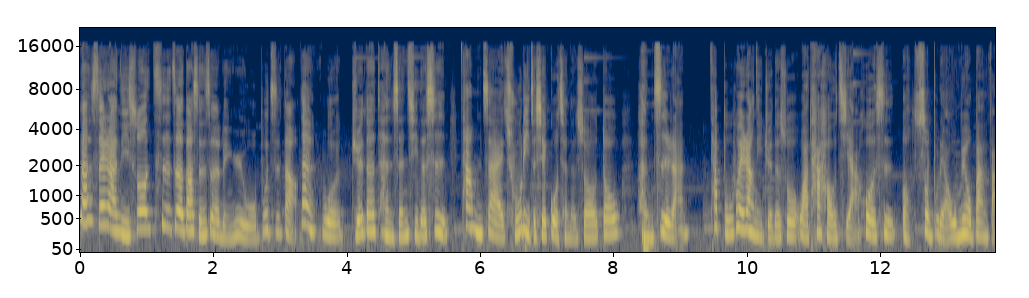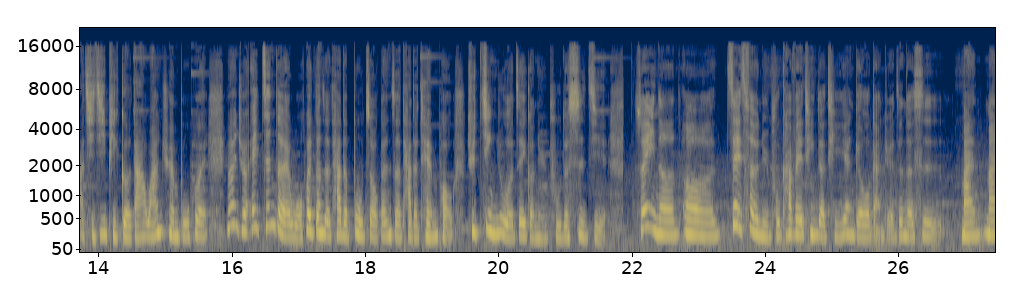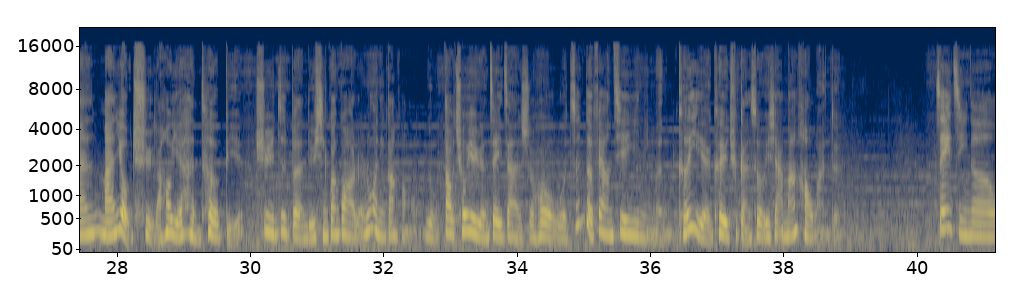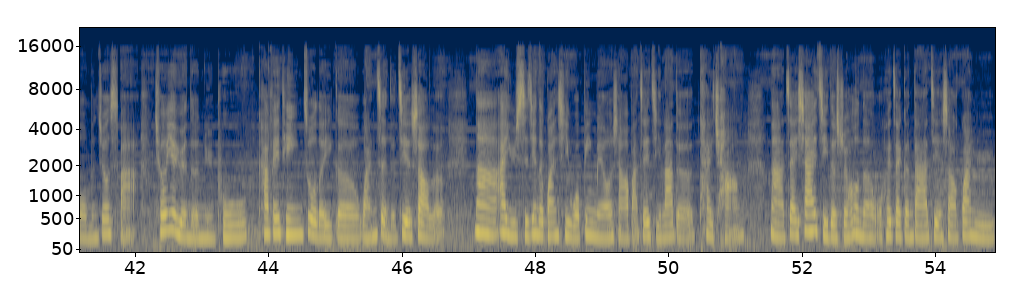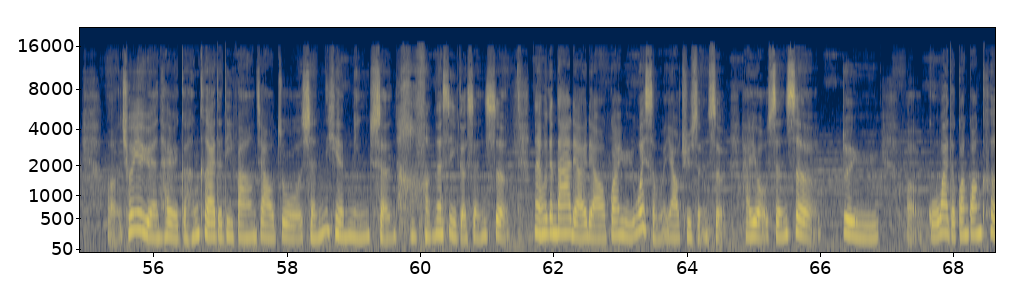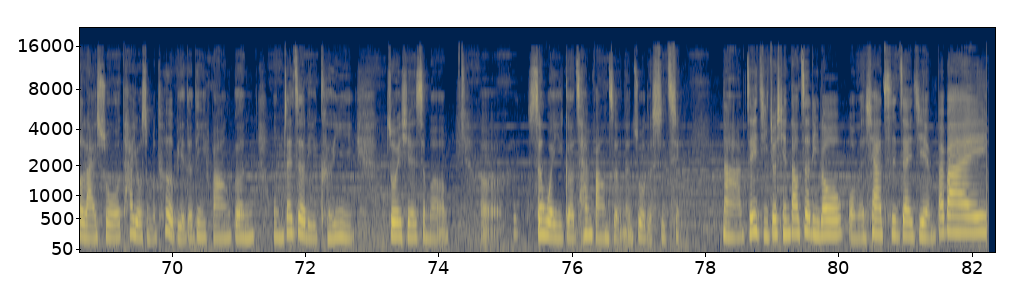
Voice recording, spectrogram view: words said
那虽然你说是这到神圣的领域，我不知道，但我觉得很神奇的是，他们在处理这些过程的时候都很自然。它不会让你觉得说哇，它好假，或者是哦受不了，我没有办法起鸡皮疙瘩，完全不会，因为觉得哎，真的，我会跟着它的步骤，跟着它的 tempo 去进入了这个女仆的世界。所以呢，呃，这次女仆咖啡厅的体验给我感觉真的是蛮蛮蛮有趣，然后也很特别。去日本旅行观光的人，如果你刚好有到秋叶原这一站的时候，我真的非常建议你们可以可以去感受一下，蛮好玩的。这一集呢，我们就是把秋叶原的女仆咖啡厅做了一个完整的介绍了。那碍于时间的关系，我并没有想要把这一集拉得太长。那在下一集的时候呢，我会再跟大家介绍关于呃秋叶原还有一个很可爱的地方，叫做神田明神，那是一个神社。那也会跟大家聊一聊关于为什么要去神社，还有神社对于。呃，国外的观光客来说，它有什么特别的地方？跟我们在这里可以做一些什么？呃，身为一个参访者能做的事情。那这一集就先到这里喽，我们下次再见，拜拜。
